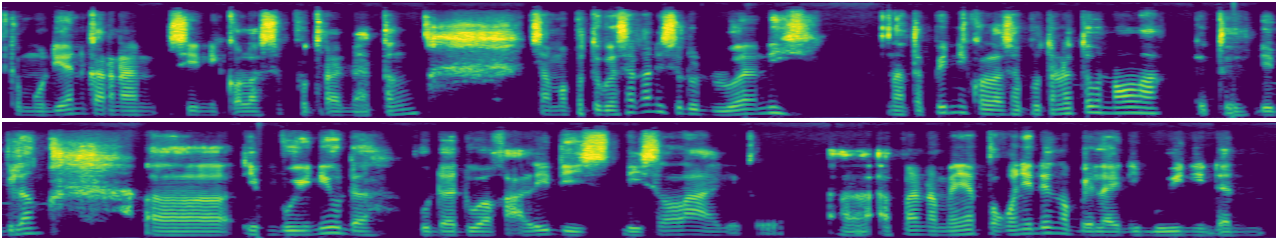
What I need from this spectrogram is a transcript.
Kemudian karena si Nikola Saputra datang sama petugasnya kan disuruh duluan nih. Nah tapi Nikola Saputra tuh nolak gitu. Dia bilang eh, ibu ini udah udah dua kali di disela gitu. Uh, apa namanya pokoknya dia ngebelain ibu ini. Dan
